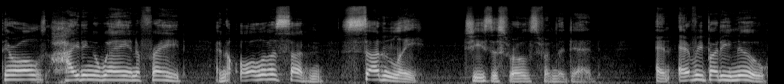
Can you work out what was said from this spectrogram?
they're all hiding away and afraid. And all of a sudden, suddenly, Jesus rose from the dead. And everybody knew,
